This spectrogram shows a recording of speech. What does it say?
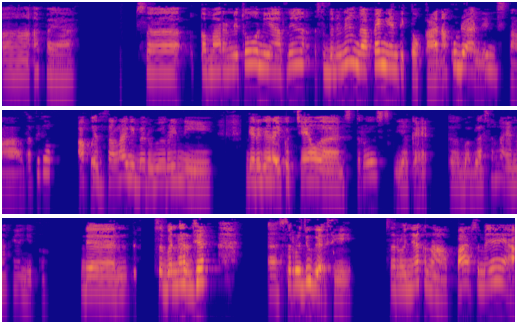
eh, apa ya? Se kemarin itu niatnya sebenarnya nggak pengen TikTokan, aku udah uninstall, tapi tuh aku install lagi baru-baru ini gara-gara ikut challenge, terus ya kayak kebablasan lah enaknya gitu. Dan sebenarnya eh, seru juga sih. Serunya kenapa? Sebenarnya ya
